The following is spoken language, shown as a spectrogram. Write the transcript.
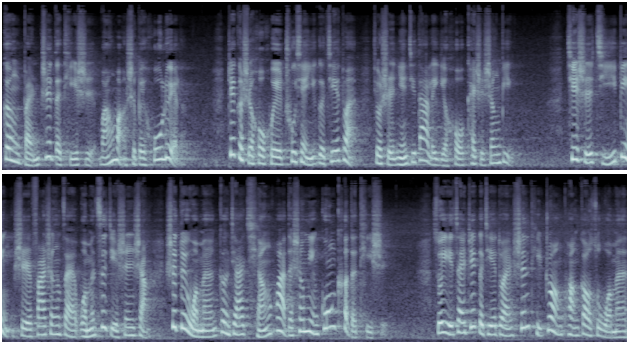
更本质的提示往往是被忽略了。这个时候会出现一个阶段，就是年纪大了以后开始生病。其实疾病是发生在我们自己身上，是对我们更加强化的生命功课的提示。所以在这个阶段，身体状况告诉我们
